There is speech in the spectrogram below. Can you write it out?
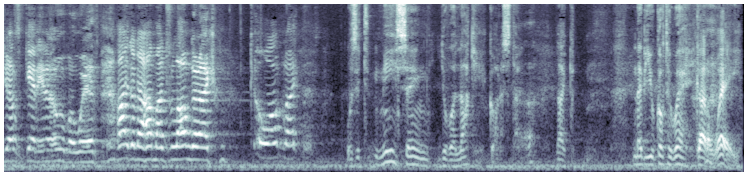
just get it over with? I don't know how much longer I can go on like this. Was it me saying you were lucky, Gorister? Like, maybe you got away. Got away?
